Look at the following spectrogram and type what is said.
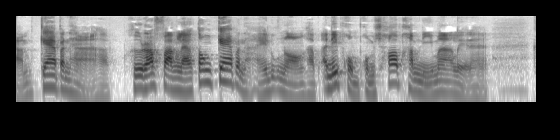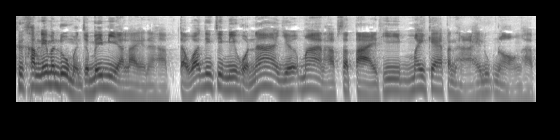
3 แก้ปัญหาครับ คือรับฟังแล้วต้องแก้ปัญหาให้ลูกน้องครับ อันนี้ผมผมชอบคำนี้มากเลยนะฮะคือคำนี้มันดูเหมือนจะไม่มีอะไรนะครับ แต่ว่าจริงๆมีหัวหน้าเยอะมากครับ สไตล์ที่ไม่แก้ปัญหาให้ลูกน้องครับ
